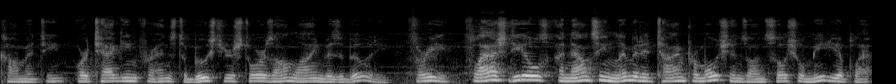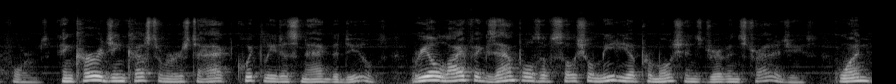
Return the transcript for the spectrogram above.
commenting, or tagging friends to boost your store's online visibility. 3. Flash deals announcing limited time promotions on social media platforms, encouraging customers to act quickly to snag the deals real life examples of social media promotions driven strategies. One,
